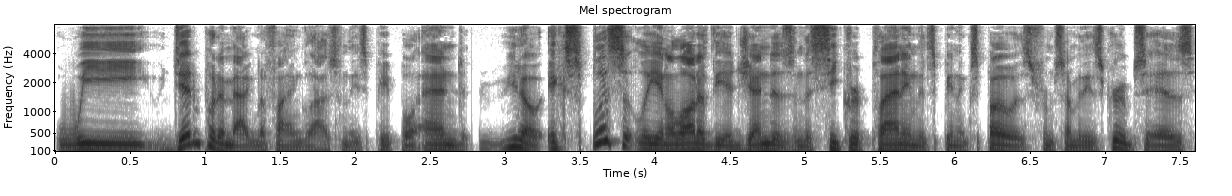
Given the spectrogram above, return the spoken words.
we did put a magnifying glass on these people. And, you know, explicitly in a lot of the agendas and the secret planning that's been exposed from some of these groups is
